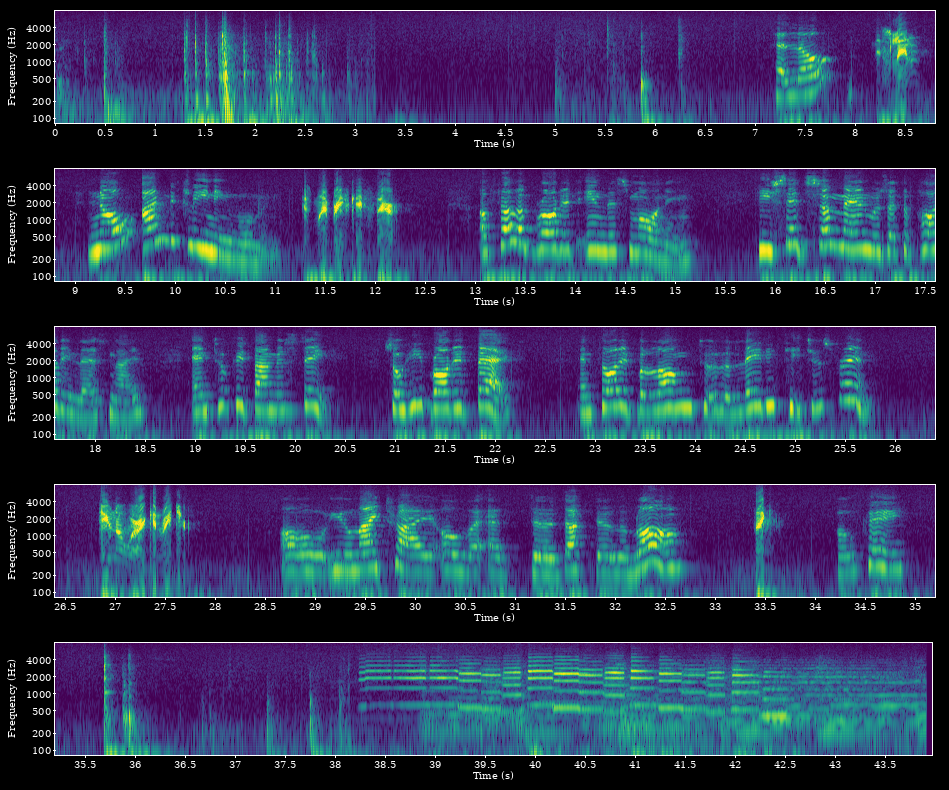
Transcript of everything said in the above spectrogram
see. Hello? Miss Lynn, No, I'm the cleaning woman. is my briefcase there? A fella brought it in this morning. He said some man was at the party last night and took it by mistake. So he brought it back and thought it belonged to the lady teacher's friend. Do you know where I can reach her? Oh, you might try over at uh, Dr. LeBlanc. Thank you. Okay.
